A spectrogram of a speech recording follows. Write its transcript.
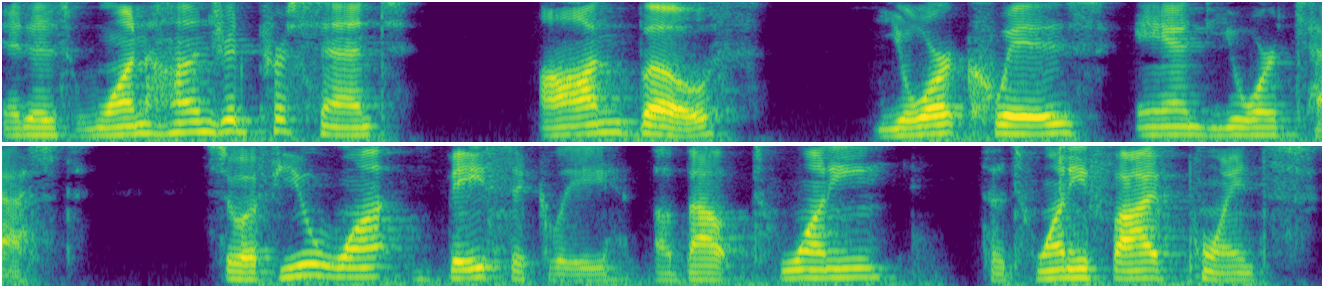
It is 100% on both your quiz and your test. So if you want basically about 20 to 25 points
